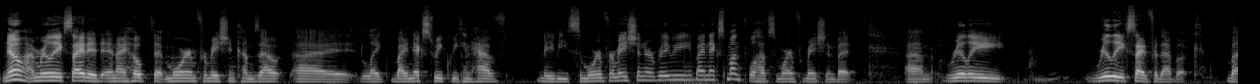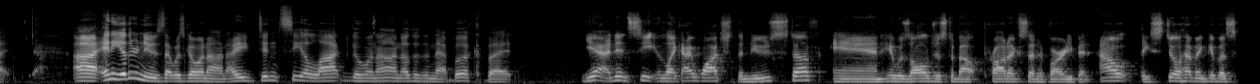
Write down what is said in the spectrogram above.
no, I'm really excited, and I hope that more information comes out. Uh, like by next week, we can have maybe some more information, or maybe by next month we'll have some more information. But um, really, really excited for that book. But yeah. uh, any other news that was going on? I didn't see a lot going on other than that book, but yeah, I didn't see like I watched the news stuff and it was all just about products that have already been out. They still haven't give us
